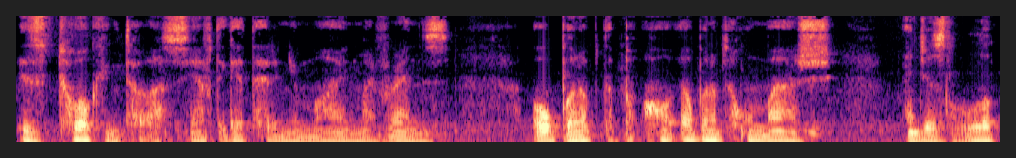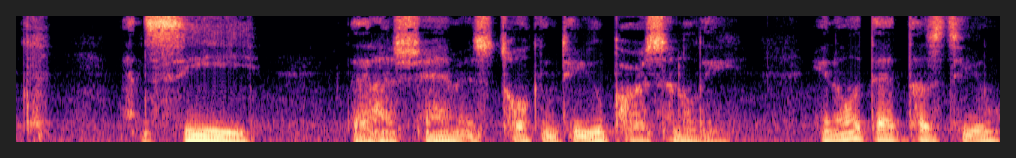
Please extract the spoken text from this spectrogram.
is talking to us. You have to get that in your mind, my friends. Open up the open up the Humash, and just look and see that Hashem is talking to you personally. You know what that does to you?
